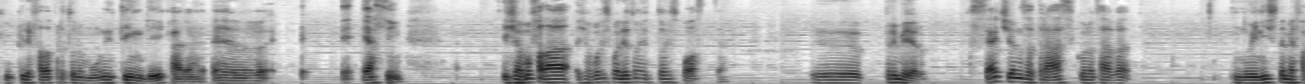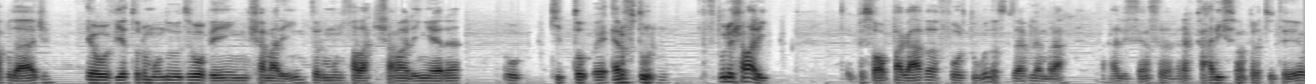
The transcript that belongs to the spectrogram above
o que eu queria falar para todo mundo entender, cara, é, é, é, assim. já vou falar, já vou responder a tua, tua resposta. Uh, primeiro, sete anos atrás, quando eu tava no início da minha faculdade, eu ouvia todo mundo desenvolver em Xamarin, todo mundo falar que Xamarin era o que to, era o futuro. O futuro é Xamarin. O pessoal pagava fortuna, se tu deve lembrar. A licença era caríssima para tu ter,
